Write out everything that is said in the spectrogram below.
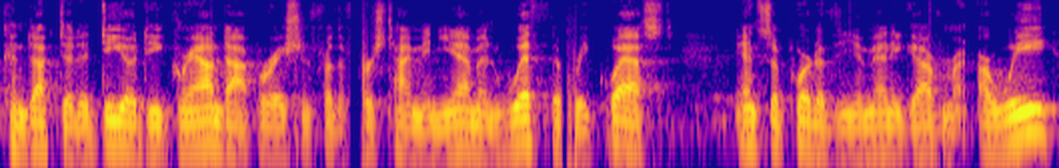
conducted a DoD ground operation for the first time in Yemen with the request and support of the Yemeni government. Are we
